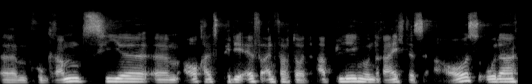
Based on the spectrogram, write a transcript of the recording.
ähm, Programm ziehe, ähm, auch als PDF einfach dort ablegen und reicht das aus? Oder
